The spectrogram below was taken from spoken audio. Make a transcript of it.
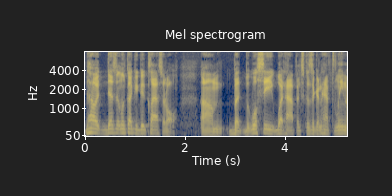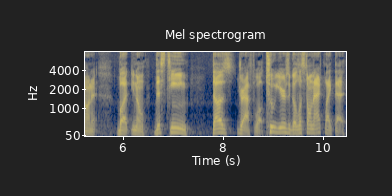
No, it doesn't look like a good class at all. Um, but but we'll see what happens because they're going to have to lean on it. But you know this team does draft well. Two years ago, let's don't act like that.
